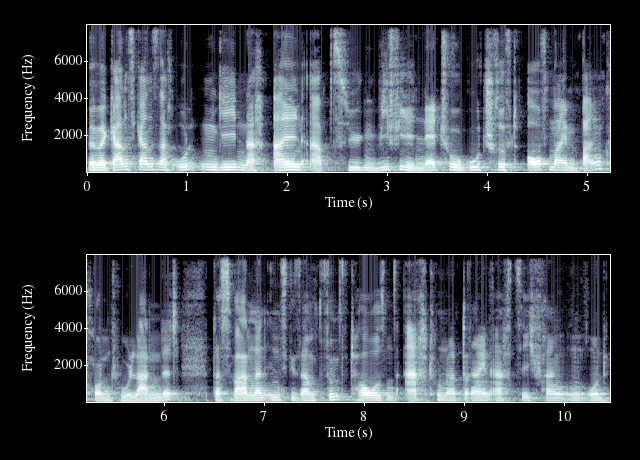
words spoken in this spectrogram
Wenn wir ganz, ganz nach unten gehen, nach allen Abzügen, wie viel Netto-Gutschrift auf meinem Bankkonto landet, das waren dann insgesamt 5.883 Franken und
